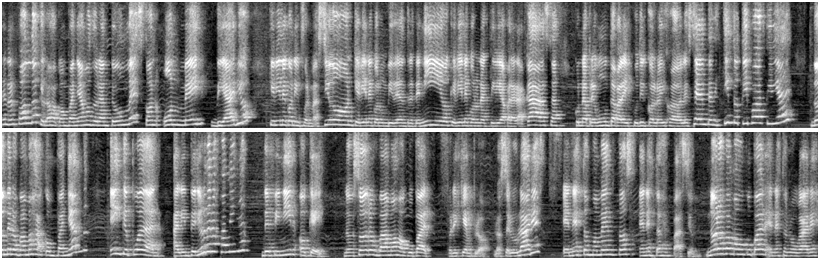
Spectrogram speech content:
en el fondo, que los acompañamos durante un mes con un mail diario que viene con información, que viene con un video entretenido, que viene con una actividad para la casa, con una pregunta para discutir con los hijos adolescentes, distintos tipos de actividades donde los vamos acompañando en que puedan al interior de la familia definir, ok, nosotros vamos a ocupar, por ejemplo, los celulares en estos momentos, en estos espacios. No los vamos a ocupar en estos lugares,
